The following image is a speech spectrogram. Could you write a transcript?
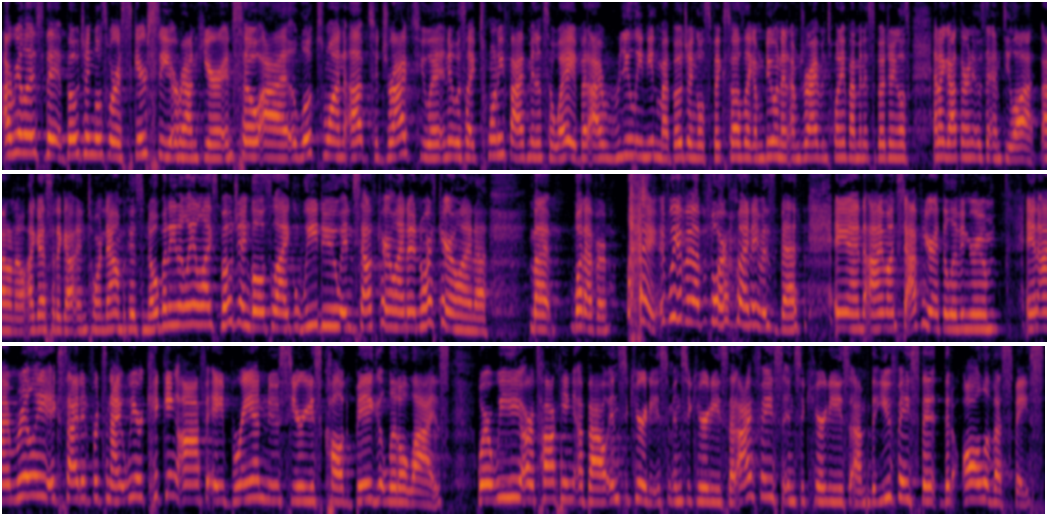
I realized that Bojangles were a scarcity around here, and so I looked one up to drive to it, and it was like 25 minutes away, but I really needed my Bojangles fixed, so I was like, I'm doing it. I'm driving 25 minutes to Bojangles, and I got there, and it was an empty lot. I don't know. I guess it had gotten torn down because nobody in Atlanta likes Bojangles like we do in South Carolina and North Carolina. But whatever. Hey, if we haven't met before, my name is Beth, and I'm on staff here at the living room and I'm really excited for tonight. We are kicking off a brand new series called Big Little Lies, where we are talking about insecurities, some insecurities that I face, insecurities um, that you face, that, that all of us face.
